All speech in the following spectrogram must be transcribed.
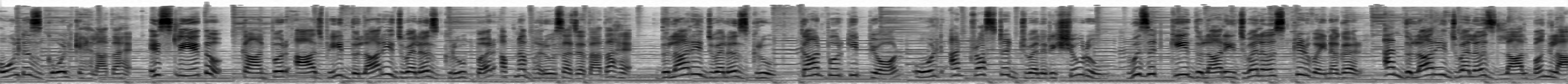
ओल्ड इज़ गोल्ड कहलाता है। इसलिए तो कानपुर आज भी दुलारी ज्वेलर्स ग्रुप पर अपना भरोसा जताता है। दुलारी ज्वेलर्स ग्रुप, कानपुर की pure, old and trusted jewellery showroom visit की Dulari jewellers Kidwai Nagar and Dulari jewellers Lal Bangla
